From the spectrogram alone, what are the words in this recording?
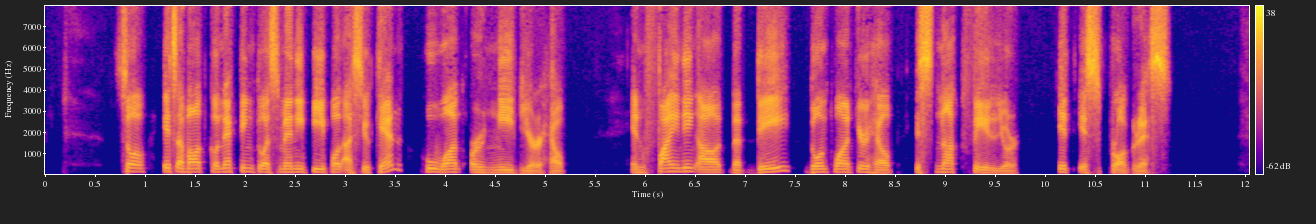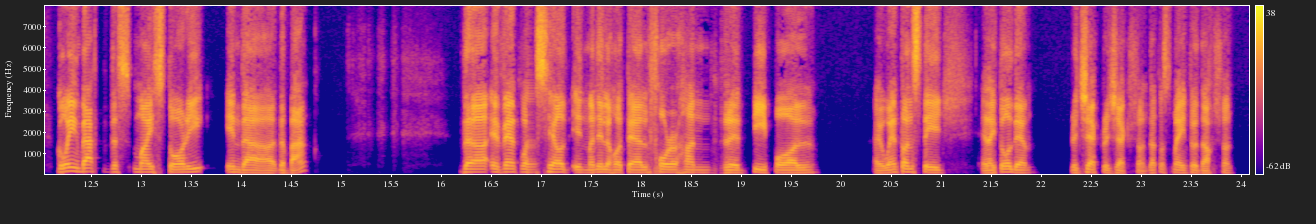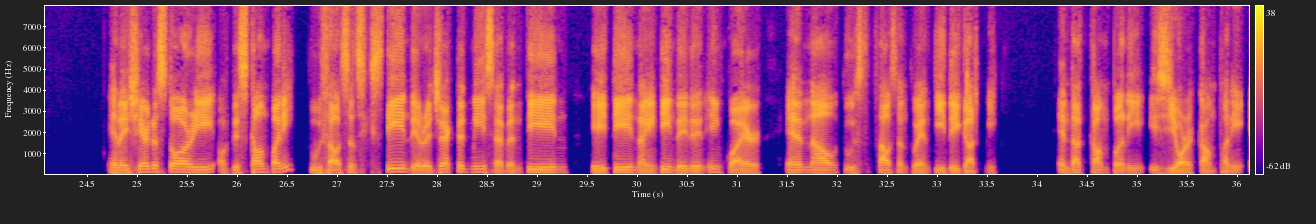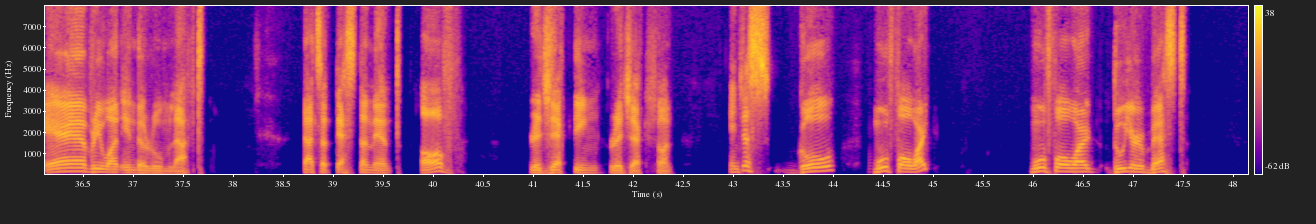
So it's about connecting to as many people as you can who want or need your help. And finding out that they don't want your help is not failure, it is progress. Going back to this, my story in the, the bank, The event was held in Manila Hotel, 400 people. I went on stage and I told them, reject rejection. That was my introduction. And I shared the story of this company, 2016, they rejected me, 17, 18, 19, they didn't inquire. And now 2020, they got me. And that company is your company. Everyone in the room laughed. That's a testament of rejecting rejection. And just go, move forward, move forward, do your best,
